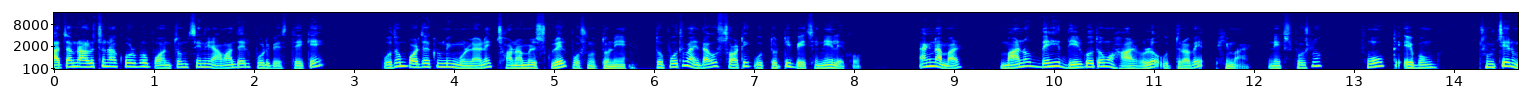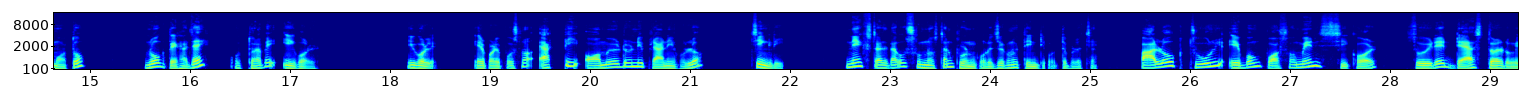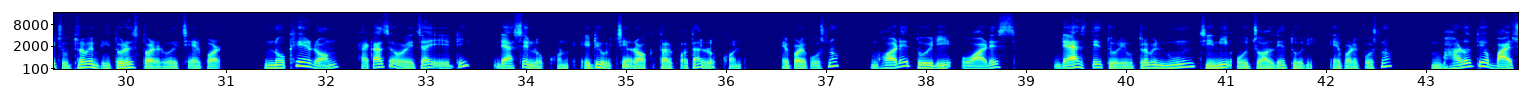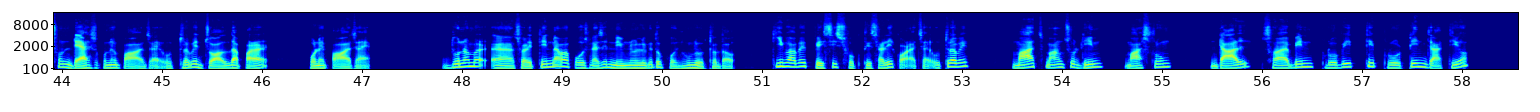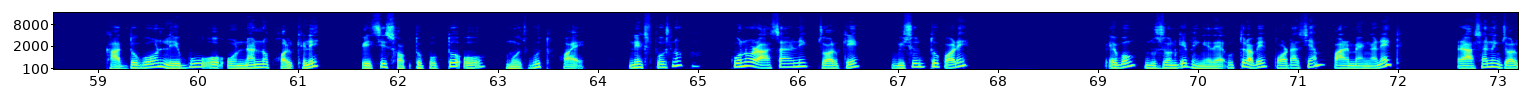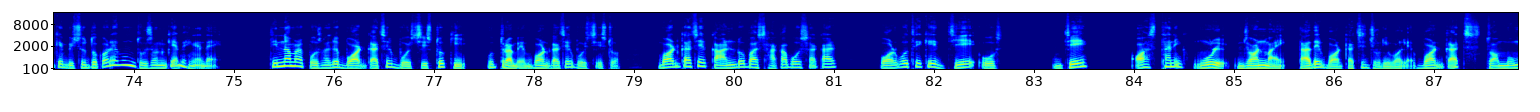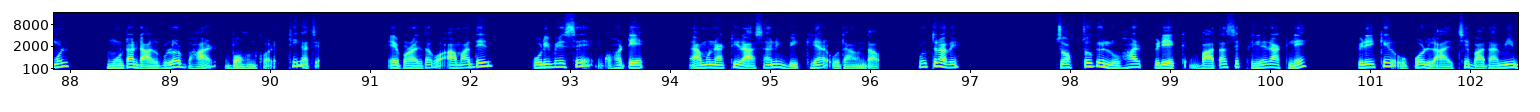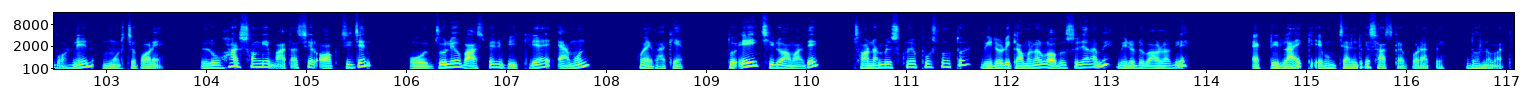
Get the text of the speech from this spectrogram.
আজ আমরা আলোচনা করব পঞ্চম শ্রেণির আমাদের পরিবেশ থেকে প্রথম পর্যায়ক্রমিক মূল্যায়নের ছ নম্বর স্কুলের প্রশ্ন উত্তর নিয়ে। তো প্রথমে দেখো সঠিক উত্তরটি বেছে নিয়ে লেখো। এক নাম্বার, মানব দেহে দীর্ঘতম হার হলো উত্তর হবে ফিমার। নেক্সট প্রশ্ন, ফোঁক এবং ছুঁচের মতো নখ দেখা যায় উত্তর হবে ইগল। ইগলের এরপরে প্রশ্ন, একটি অমেরুদণ্ডী প্রাণী হলো চিংড়ি। নেক্সট আছে দেখো শূন্যস্থান পূরণ করে যে কোনো তিনটি করতে পেরেছে। পালক, চুল এবং পশমের শিকড় শরীরের ড্যাশ স্তরে রয়েছে উত্তর ভিতরের স্তরে রয়েছে। এরপর নখের রং ফ্যাকাশে হয়ে যায়, এটি ড্যাশের লক্ষণ, এটি হচ্ছে রক্তাল্পতার লক্ষণ। এরপরে প্রশ্ন, ঘরে তৈরি ওআরএস ড্যাশ দিয়ে তৈরি উত্তর হবে নুন, চিনি ও জল দিয়ে তৈরি। এরপরে প্রশ্ন, ভারতীয় বাইসন ড্যাশ গুণে পাওয়া যায় উত্তর হবে জলদা পাড়ার কোণে পাওয়া যায়। দু নম্বর সরি তিন নম্বর প্রশ্ন আছে, নিম্নলিখিত প্রশ্নগুলি উত্তর দাও। কীভাবে পেশি শক্তিশালী করা যায়? উত্তর হবে মাছ, মাংস, ডিম, মাশরুম ডাল, সয়াবিন, প্রভৃতি প্রোটিন জাতীয় খাদ্যগ্রহণ, লেবু ও অন্যান্য ফল খেলে পেশি শক্তপোক্ত ও মজবুত হয়। নেক্সট প্রশ্ন, কোনো রাসায়নিক জলকে বিশুদ্ধ করে এবং দূষণকে ভেঙে দেয়? উত্তর হবে, পটাশিয়াম, পারম্যাঙ্গানেট রাসায়নিক জলকে বিশুদ্ধ করে এবং দূষণকে ভেঙে দেয়। তিন নম্বর প্রশ্ন আছে বট গাছের বৈশিষ্ট্য কী? উত্তর হবে বট গাছের বৈশিষ্ট্য। বট গাছের কাণ্ড বা শাখা পোশাকার পর্ব থেকে যে ও, যে অস্থানিক মূল জন্মায় তাদের বটগাছের ঝুড়ি বলে। বটগাছ স্তম্ভমূল মোটা ডালগুলোর ভার বহন করে, ঠিক আছে? এরপর আছে দেখো, আমাদের পরিবেশে ঘটে এমন একটি রাসায়নিক বিক্রিয়ার উদাহরণ দাও। উত্তর হবে, চকচকে লোহার পেরেক বাতাসে ফেলে রাখলে পেরেকের উপর লালচে বাদামি বর্ণের মরচে পড়ে। লোহার সঙ্গে বাতাসের অক্সিজেন ও জলীয় বাষ্পের বিক্রিয়ায় এমন হয়ে থাকে। তো এই ছিল আমাদের ছ নম্বর স্কুলের প্রশ্ন উত্তর। ভিডিওটি কেমন লাগল অবশ্যই জানাবে। ভিডিওটি ভালো লাগলে একটি লাইক এবং চ্যানেলটিকে সাবস্ক্রাইব করে রাখবে। ধন্যবাদ।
